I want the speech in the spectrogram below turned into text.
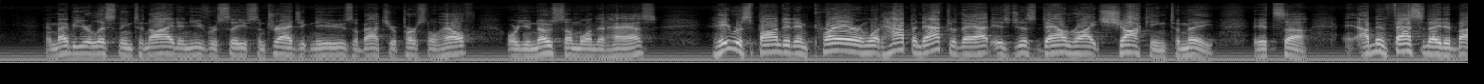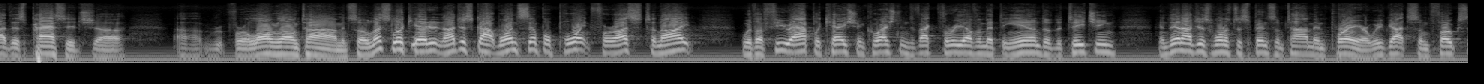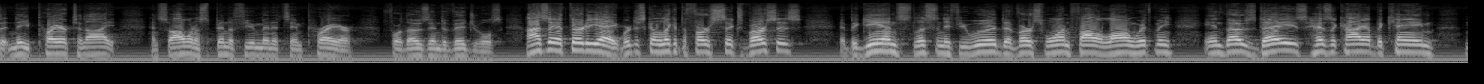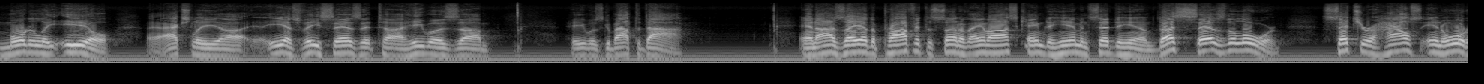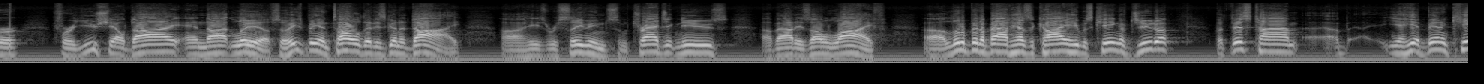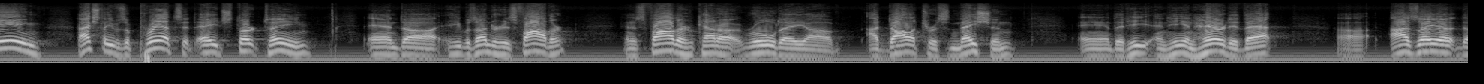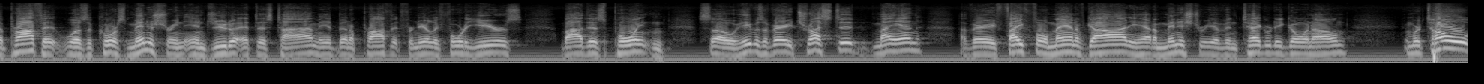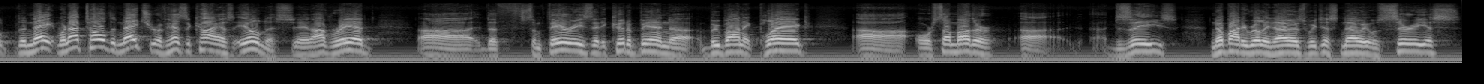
And maybe you're listening tonight and you've received some tragic news about your personal health, or you know someone that has. He responded in prayer, and what happened after that is just downright shocking to me. It's uh, I've been fascinated by this passage. Uh, uh, for a long, long time. And so let's look at it. And I just got one simple point for us tonight with a few application questions. In fact, three of them at the end of the teaching. And then I just want us to spend some time in prayer. We've got some folks that need prayer tonight. And so I want to spend a few minutes in prayer for those individuals. Isaiah 38, we're just going to look at the first six verses. It begins, listen if you would, to verse 1, follow along with me. In those days, Hezekiah became mortally ill Actually, uh, ESV says that uh, he was um, he was about to die. And Isaiah the prophet, the son of Amos, came to him and said to him, Thus says the Lord, set your house in order, for you shall die and not live. So he's being told that he's going to die. Uh, he's receiving some tragic news about his own life. Uh, a little bit about Hezekiah. He was king of Judah, but this time, uh, yeah, he had been a king Actually, he was a prince at age 13, and uh, he was under his father. And his father kind of ruled a uh, idolatrous nation, and that he and he inherited that. Uh, Isaiah the prophet was, of course, ministering in Judah at this time. He had been a prophet for nearly 40 years by this point, and so he was a very trusted man, a very faithful man of God. He had a ministry of integrity going on. And we're told the na- we're not told the nature of Hezekiah's illness. And I've read uh, the, some theories that it could have been bubonic plague uh, or some other uh, disease. Nobody really knows. We just know it was serious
